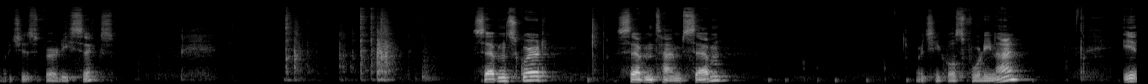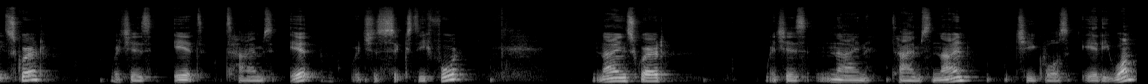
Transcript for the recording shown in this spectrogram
which is 36. 7 squared, 7 times 7, which equals 49. 8 squared, which is 8 times 8, which is 64. 9 squared, which is 9 times 9, which equals 81.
